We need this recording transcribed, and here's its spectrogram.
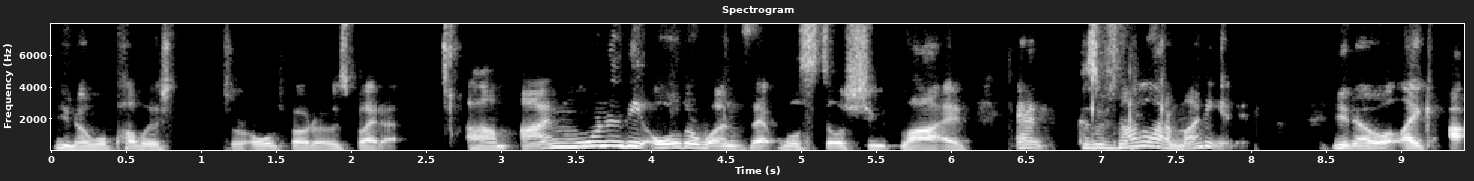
you know will publish their old photos. But uh, um, I'm one of the older ones that will still shoot live, and because there's not a lot of money in it, you know, like I,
